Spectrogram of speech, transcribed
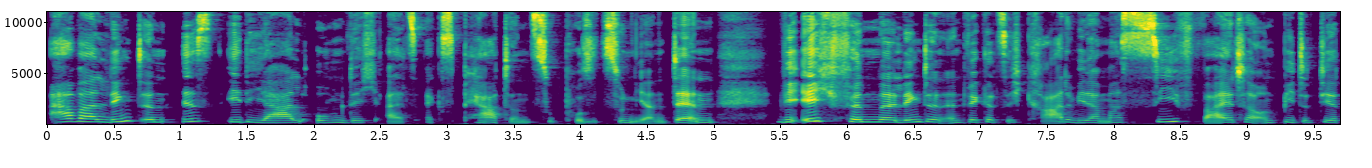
Aber LinkedIn ist ideal, um dich als Expertin zu positionieren. Denn wie ich finde, LinkedIn entwickelt sich gerade wieder massiv weiter und bietet dir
